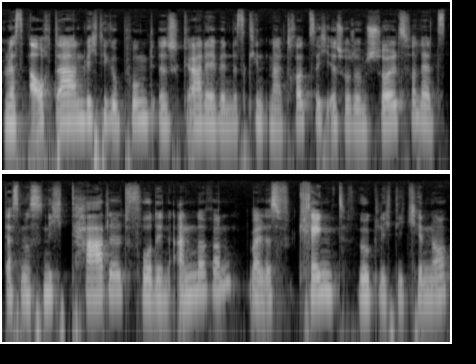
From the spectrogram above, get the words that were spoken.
Und was auch da ein wichtiger Punkt ist, gerade wenn das Kind mal trotzig ist oder im Stolz verletzt, dass man es nicht tadelt vor den anderen, weil es kränkt wirklich die Kinder,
